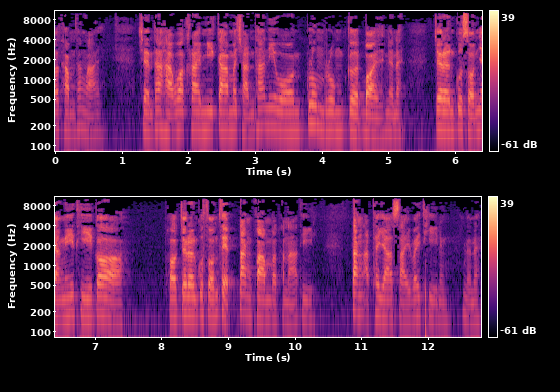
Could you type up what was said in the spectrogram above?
ลธรรมทั้งหลาย เช่นถ้าหากว่าใครมีการมาฉันท่านิวรณ์กลุ่มรุมเกิดบ่อยเนี่ยนะเจริญกุศลอย่างนี้ทีก็ พอเจริญกุศลเสร็จตั้งความปรารถนาที ตั้งอัธยาศัยไว้ทีหนึ่งเนี่ยนะ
